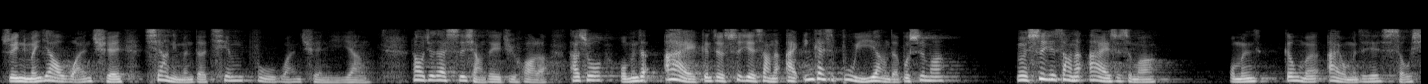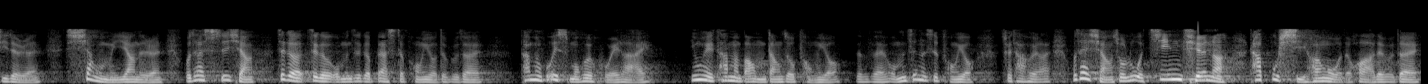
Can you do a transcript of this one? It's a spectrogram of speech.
所以你们要完全像你们的天赋完全一样。那我就在思想这一句话了。他说：“我们的爱跟这个世界上的爱应该是不一样的，不是吗？因为世界上的爱是什么？我们跟我们爱我们这些熟悉的人，像我们一样的人。我在思想这个这个我们这个 best 的朋友，对不对？他们为什么会回来？”因为他们把我们当做朋友，对不对？我们真的是朋友，所以他会来。我在想说，如果今天呢，他不喜欢我的话，对不对？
